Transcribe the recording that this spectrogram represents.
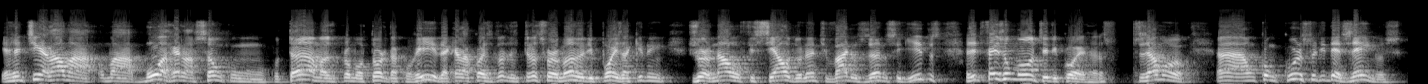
e a gente tinha lá uma, uma boa relação com, com o Tamas, o promotor da corrida, aquela coisa toda, transformando depois aquilo em jornal oficial durante vários anos seguidos. A gente fez um monte de coisas. fizemos ah, um concurso de desenhos,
